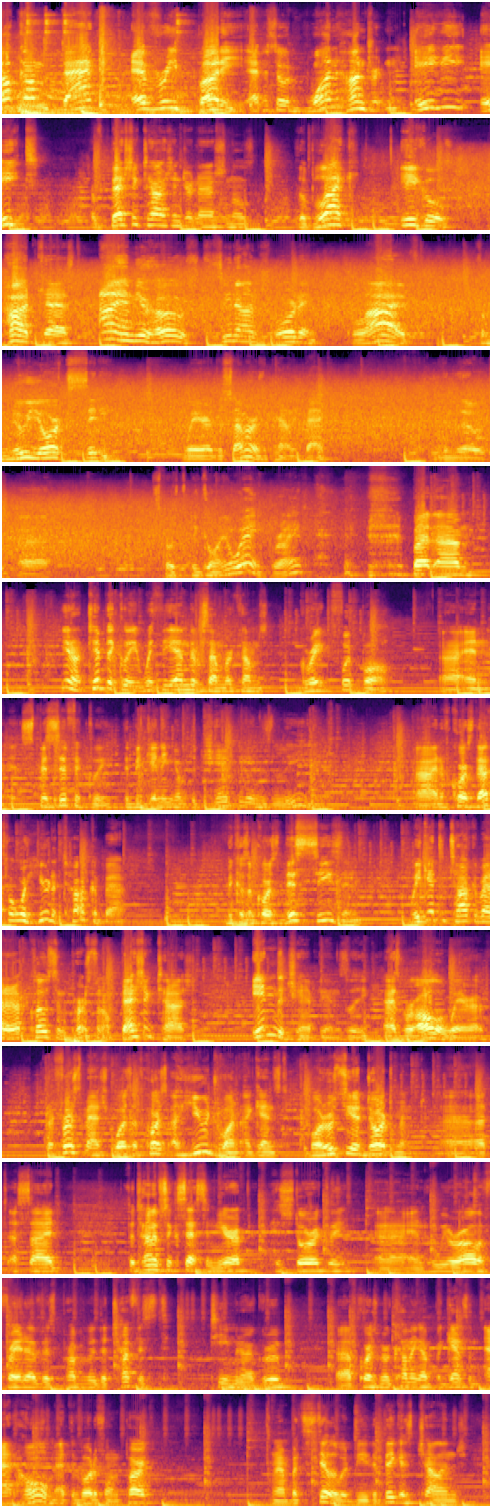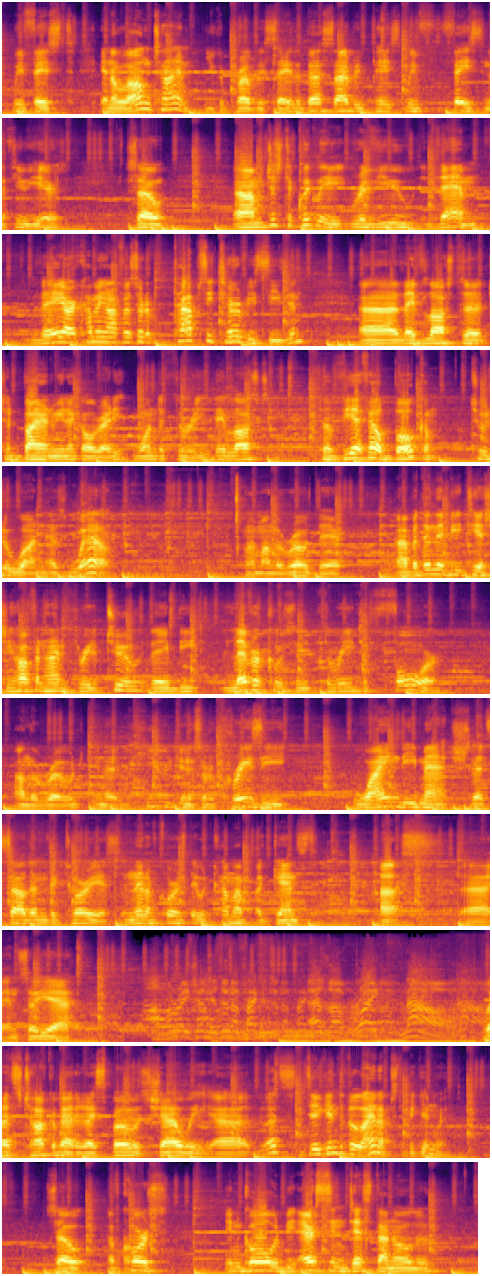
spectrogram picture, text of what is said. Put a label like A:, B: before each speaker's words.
A: Welcome back, everybody. Episode 188 of Besiktas International's The Black Eagles podcast. I am your host, Sinan Schwarting, live from New York City, where the summer is apparently back, even though uh, it's supposed to be going away, right? but um, you know, typically with the end of summer comes great football, uh, and specifically the beginning of the Champions League. Uh, and of course, that's what we're here to talk about. Because, of course, this season, we get to talk about it up close and personal. Besiktas in the Champions League, as we're all aware of. The first match was, of course, a huge one against Borussia Dortmund, uh, a, a side with a ton of success in Europe historically, uh, and who we were all afraid of as probably the toughest team in our group. Uh, of course, we're coming up against them at home at the Vodafone Park, uh, but still, it would be the biggest challenge we've faced in a long time. You could probably say the best side we've faced, we've faced in a few years. So, um, just to quickly review them, they are coming off a sort of topsy-turvy season. Uh, they've lost to, to Bayern Munich already, one to three. They lost to VFL Bochum, two to one as well. I'm on the road there. Uh, but then they beat TSG Hoffenheim three to two. They beat Leverkusen three to four on the road in a huge, in a sort of crazy, windy match that saw them victorious. And then, of course, they would come up against us. Uh, and so, yeah,
B: Operation is in effect as of right now.
A: Let's talk about it, I suppose, shall we? Uh, let's dig into the lineups to begin with. So, of course, in goal would be Ersin Destanoglu.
